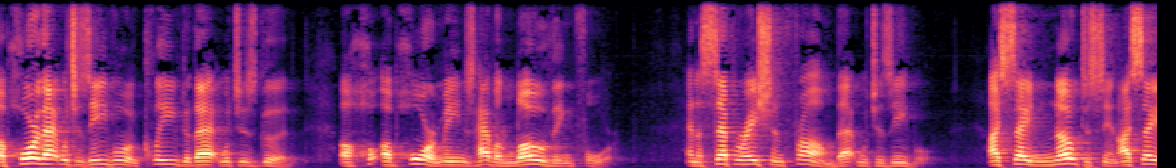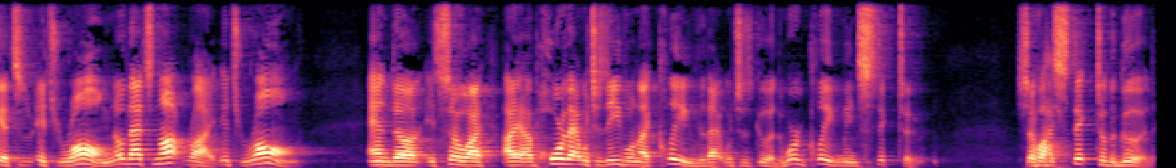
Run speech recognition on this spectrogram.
Abhor that which is evil and cleave to that which is good. Abhor means have a loathing for and a separation from that which is evil. I say no to sin. I say it's, it's wrong. No, that's not right. It's wrong. And uh, so I, I abhor that which is evil and I cleave to that which is good. The word cleave means stick to. So I stick to the good.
